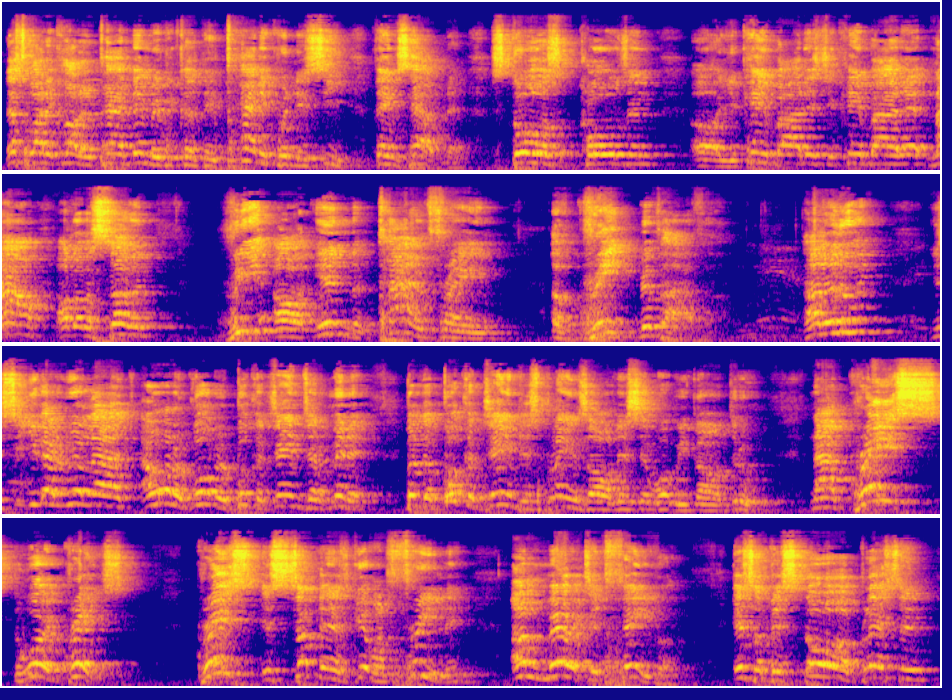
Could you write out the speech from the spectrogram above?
That's why they call it a pandemic because they panic when they see things happening. Stores closing, uh, you can't buy this, you can't buy that. Now, all of a sudden, we are in the time frame of great revival. Amen. Hallelujah. You see, you got to realize, I want to go to the book of James in a minute, but the book of James explains all this and what we've gone through. Now, grace, the word grace, grace is something that's given freely, unmerited favor. It's a bestow of blessing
